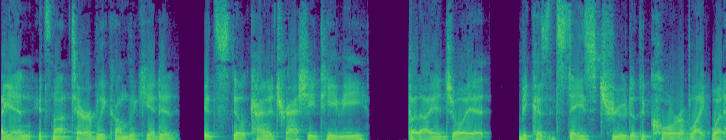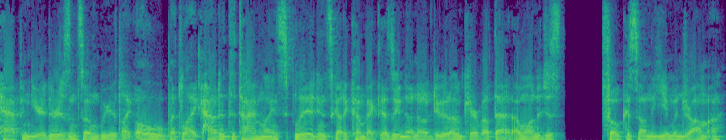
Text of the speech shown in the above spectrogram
Again it's not terribly complicated. It's still kind of trashy tv but i enjoy it because it stays true to the core of like what happened here. There isn't some weird like, oh, but like how did the timeline split? And it's got to come back to. I was like, no, no, dude, I don't care about that. I want to just focus on the human drama.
